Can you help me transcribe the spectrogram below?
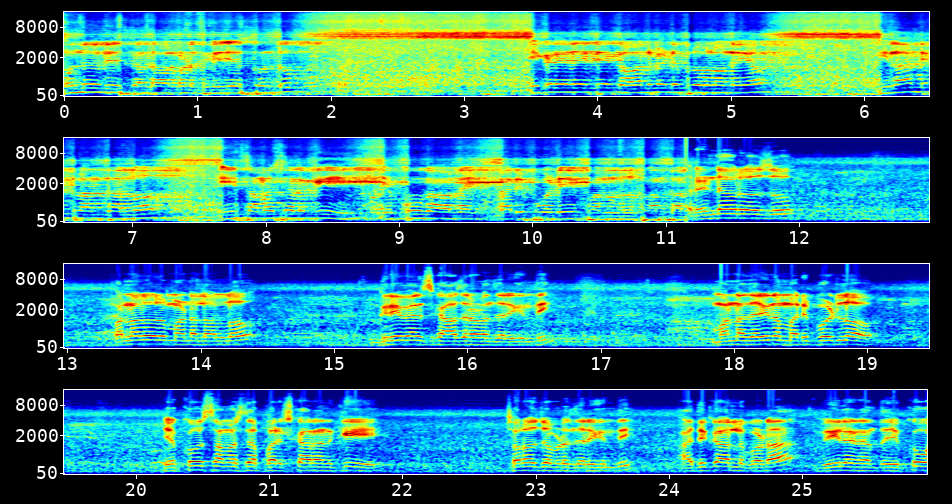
ముందుకు తీసుకెళ్తామని కూడా తెలియజేసుకుంటూ ఇక్కడ ఏదైతే గవర్నమెంట్ భూములు ఉన్నాయో ఇలాంటి ప్రాంతాల్లో ఈ సమస్యలకి ఎక్కువగా ఉన్నాయి. మర్రిపూడి పనుల ప్రాంతాలు. రెండవ రోజు పొన్నలూరు మండలంలో గ్రీవెన్స్కి హాజరవడం జరిగింది. మొన్న జరిగిన మర్రిపూడిలో ఎక్కువ సమస్యల పరిష్కారానికి చొరవ చూపడం జరిగింది. అధికారులు కూడా వీలైనంత ఎక్కువ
